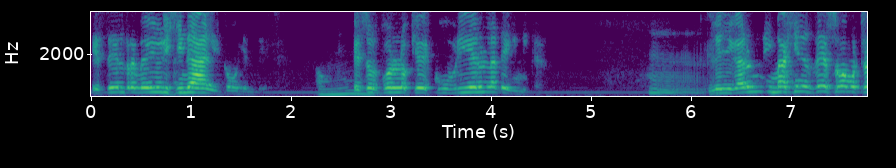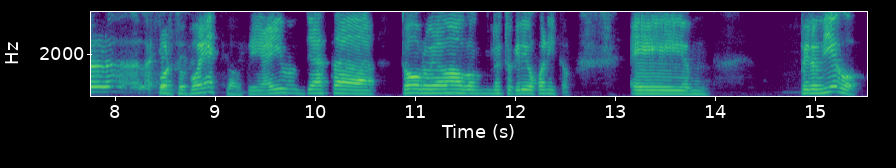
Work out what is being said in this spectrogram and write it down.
es el remedio original, como quien dice. Oh. Esos fueron los que descubrieron la técnica. Mm. ¿Le llegaron imágenes de eso a mostrar a la, gente? Por supuesto, sí, ahí ya está todo programado con nuestro querido Juanito. Eh, pero Diego,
